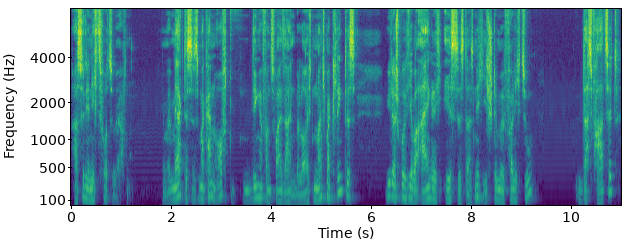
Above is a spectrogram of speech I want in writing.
hast du dir nichts vorzuwerfen. Man merkt, es ist, man kann oft Dinge von zwei Seiten beleuchten. Manchmal klingt es widersprüchlich, aber eigentlich ist es das nicht. Ich stimme völlig zu das Fazit,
